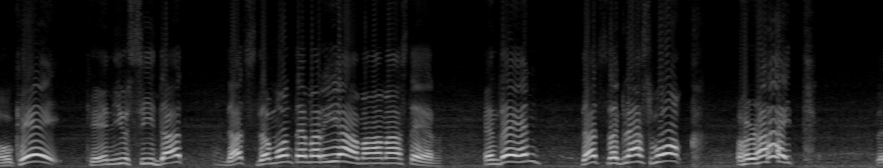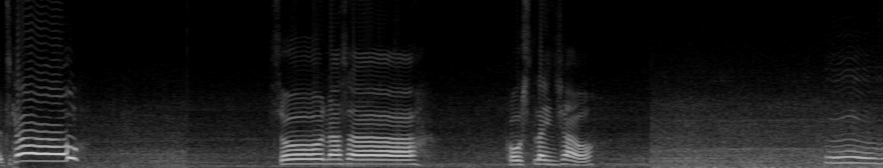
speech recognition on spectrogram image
Okay, can you see that? That's the Monte Maria, mga master. And then, that's the glass walk. Alright, let's go! So, nasa coastline siya, oh. Uh,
